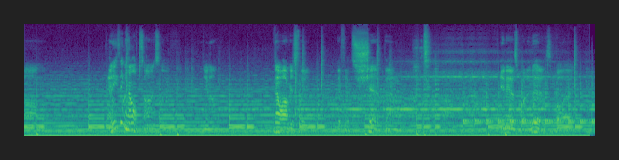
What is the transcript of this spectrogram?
Um, anything helps, honestly. You know. Now, obviously if it's shit, then it is what it is, but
